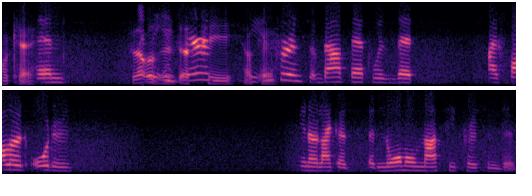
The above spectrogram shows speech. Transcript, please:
Okay, and so that was the his inference- the Okay. inference about that was that I followed orders, you know, like a, a normal Nazi person did.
